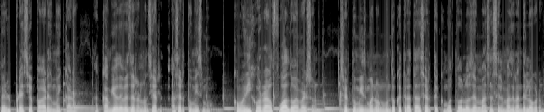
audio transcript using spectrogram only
pero el precio a pagar es muy caro. A cambio debes de renunciar a ser tú mismo. Como dijo Ralph Waldo Emerson, ser tú mismo en un mundo que trata de hacerte como todos los demás es el más grande logro.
